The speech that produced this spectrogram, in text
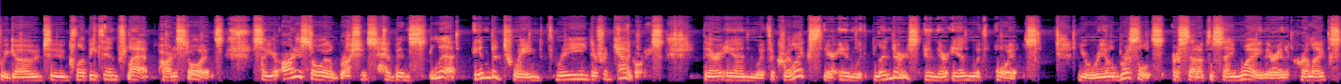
we go to clumpy thin flat, artist oils. So your artist oil brushes have been split in between three different categories. They're in with acrylics, they're in with blenders, and they're in with oils. Your real bristles are set up the same way. They're in acrylics.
